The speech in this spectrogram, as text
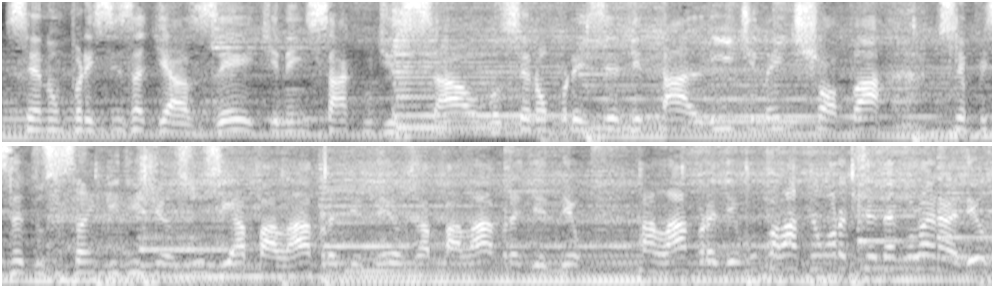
Você não precisa de azeite, nem saco de sal. Você não precisa de talite, nem de chopar. Você precisa do sangue de Jesus e a palavra de Deus. A palavra de Deus. Palavra de Deus. Vou falar tem uma hora que você der glória a Deus.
